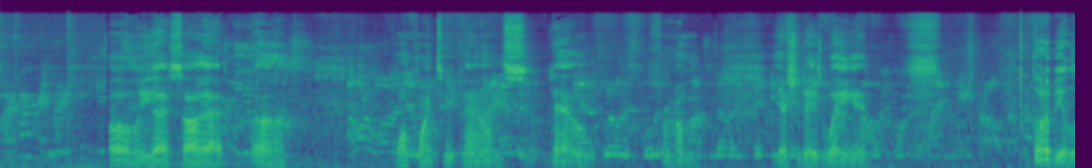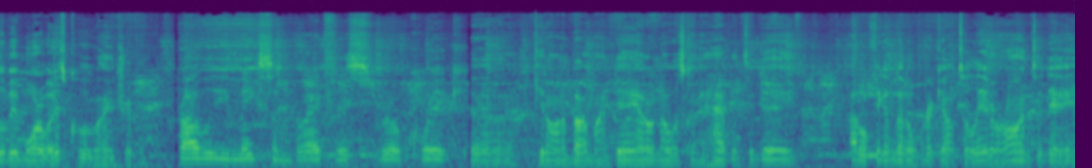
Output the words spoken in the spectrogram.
part of our rent money that he was Oh, you guys saw that? Uh, 1.2 pounds down from yesterday's weigh-in. Thought it'd be a little bit more, but it's cool. I ain't tripping. Probably make some breakfast real quick. Uh, get on about my day. I don't know what's gonna happen today. I don't think I'm gonna work out till later on today,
